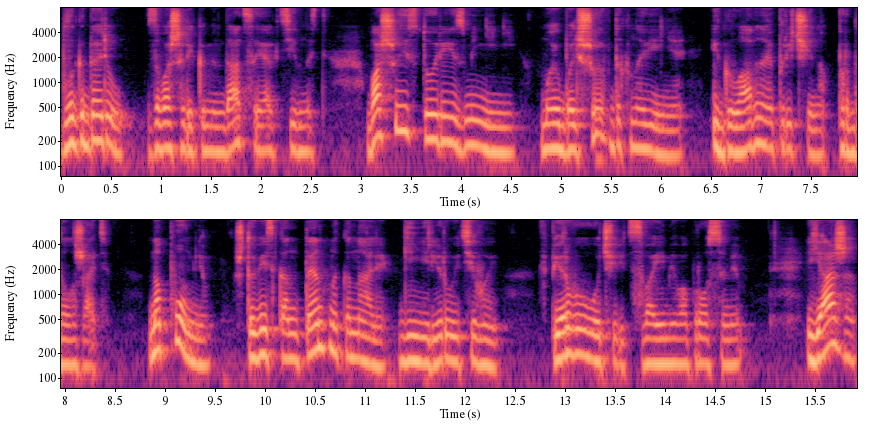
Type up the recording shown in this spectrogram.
Благодарю за ваши рекомендации и активность, ваши истории изменений, мое большое вдохновение и главная причина – продолжать. Напомню, что весь контент на канале генерируете вы, в первую очередь своими вопросами. Я же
